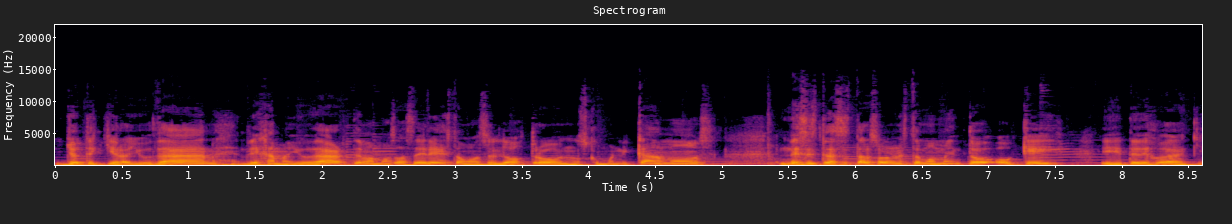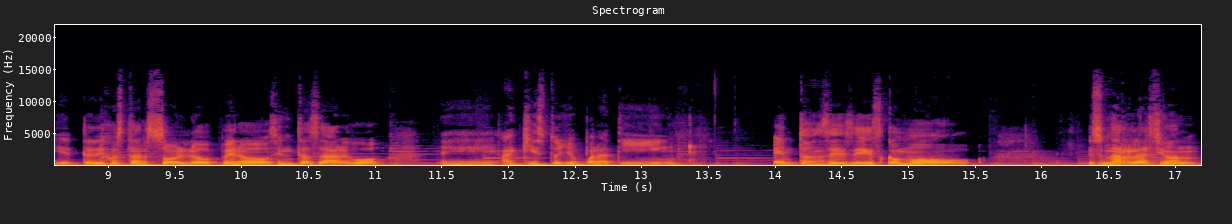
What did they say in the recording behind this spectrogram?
yo te quiero ayudar, déjame ayudarte, vamos a hacer esto, vamos a hacer lo otro, nos comunicamos. Necesitas estar solo en este momento, ok, eh, te, dejo aquí, te dejo estar solo, pero si necesitas algo, eh, aquí estoy yo para ti. Entonces es como, es una relación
